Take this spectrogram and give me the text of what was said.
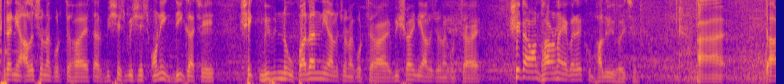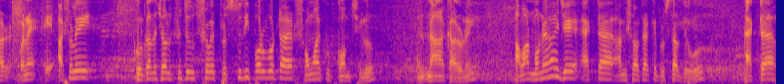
সেটা নিয়ে আলোচনা করতে হয়। তার বিশেষ বিশেষ অনেক দিক আছে। সেই বিভিন্ন উপাদান নিয়ে আলোচনা করতে হয় বিষয় নিয়ে আলোচনা করতে হয়। সেটা আমার ধারণা এবারে খুব ভালোই হয়েছে। তার মানে আসলে কলকাতা চলচ্চিত্র উৎসবের প্রস্তুতি পর্বটার সময় খুব কম ছিল। নানা কারণে। আমার মনে হয় যে একটা, আমি সরকারকে প্রস্তাব দেব, একটা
